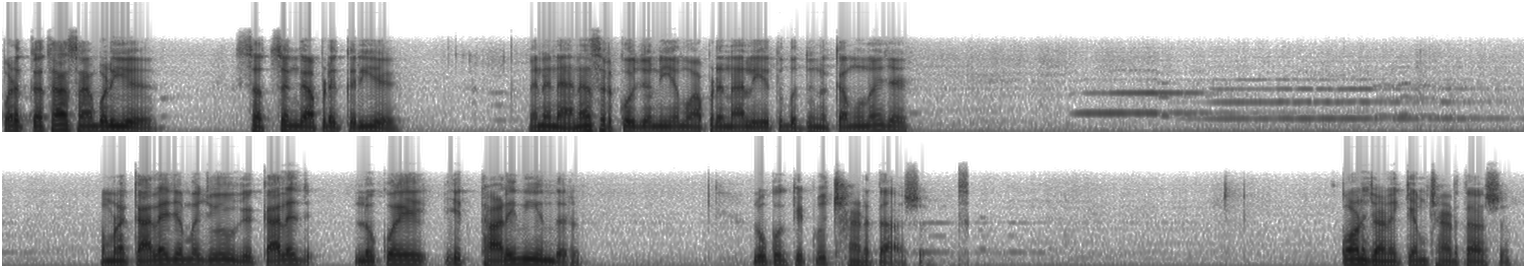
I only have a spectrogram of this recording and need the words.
પણ કથા સાંભળીએ, સત્સંગ આપણે કરીએ, અને નાના સરખો જો નિયમો આપણે ના લઈએ તો બધું નકામું ન જાય. હમણાં કાલે જ અમે જોયું કે કાલે જ લોકોએ એક થાળીની અંદર લોકો કેટલું છાંટતા હશે. કોણ જાણે કેમ છાંટતા હશે?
